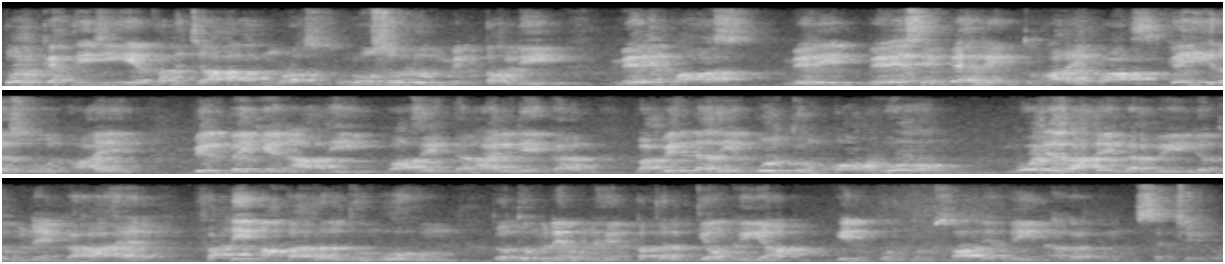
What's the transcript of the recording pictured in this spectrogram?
قل کہہ دیجیے، قد جاءکم رسول من قبلی، میرے پاس میری میرے سے پہلے تمہارے پاس کئی رسول آئے۔ بل بیناتی واضح دلائل لے کر، و بلدی کل تم اور وہ وہ جزا دے کر بھی جو تم نے کہا ہے فلی قتل تم تو تم نے انہیں قتل کیوں کیا؟ ان کن تم صادقین، اگر تم سچے ہو۔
